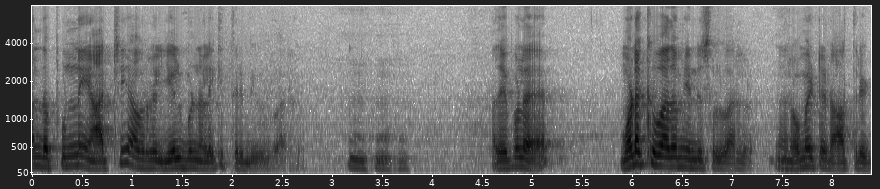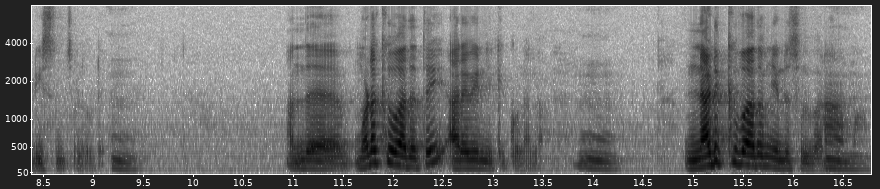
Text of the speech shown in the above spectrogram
அந்த புண்ணை ஆற்றி அவர்கள் இயல்பு நிலைக்கு திரும்பி விடுவார்கள். அதே போல முடக்குவாதம் என்று சொல்வார்கள். ரொமேட்டட் ஆர்த்ரைட்டிஸ்ன்னு சொல்லிவிட்டு. அந்த முடக்குவாதத்தை அறவே நீக்கிக் கொள்ளலாம். நடுக்குவாதம் என்று ஆமாம்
